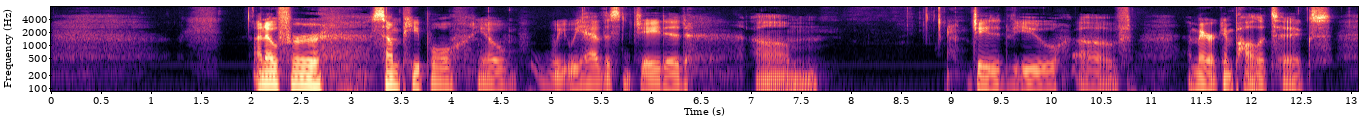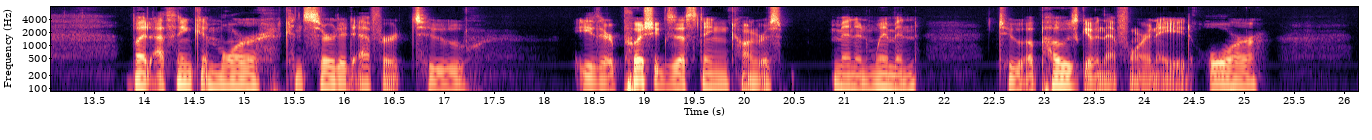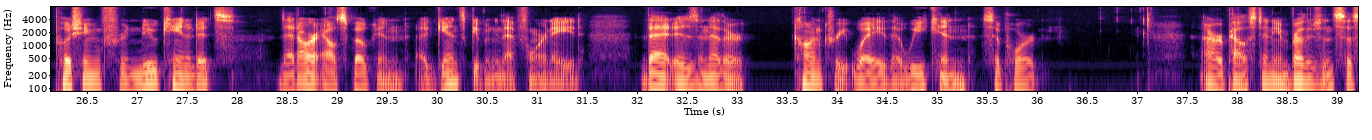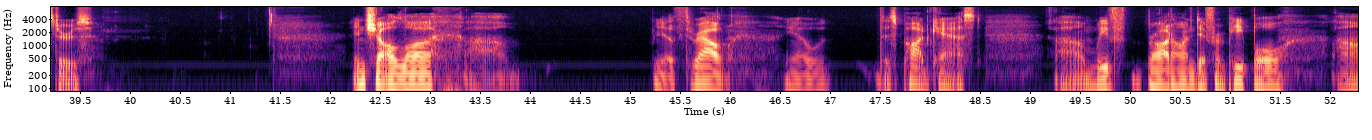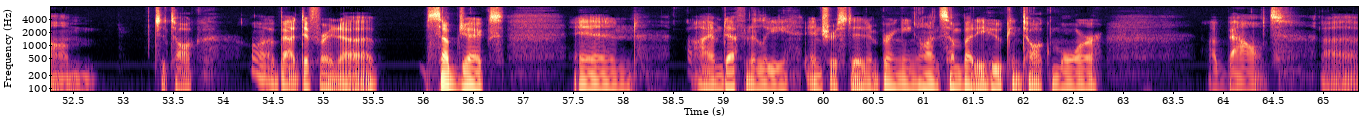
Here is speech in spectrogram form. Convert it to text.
I know for some people, you know, we, we have this jaded um, jaded view of American politics. But I think a more concerted effort to either push existing congressmen and women to oppose giving that foreign aid or pushing for new candidates that are outspoken against giving that foreign aid. That is another concrete way that we can support our Palestinian brothers and sisters. Inshallah, um, you know, throughout, you know, this podcast, um, we've brought on different people um, to talk about different uh, subjects, and I am definitely interested in bringing on somebody who can talk more about uh,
